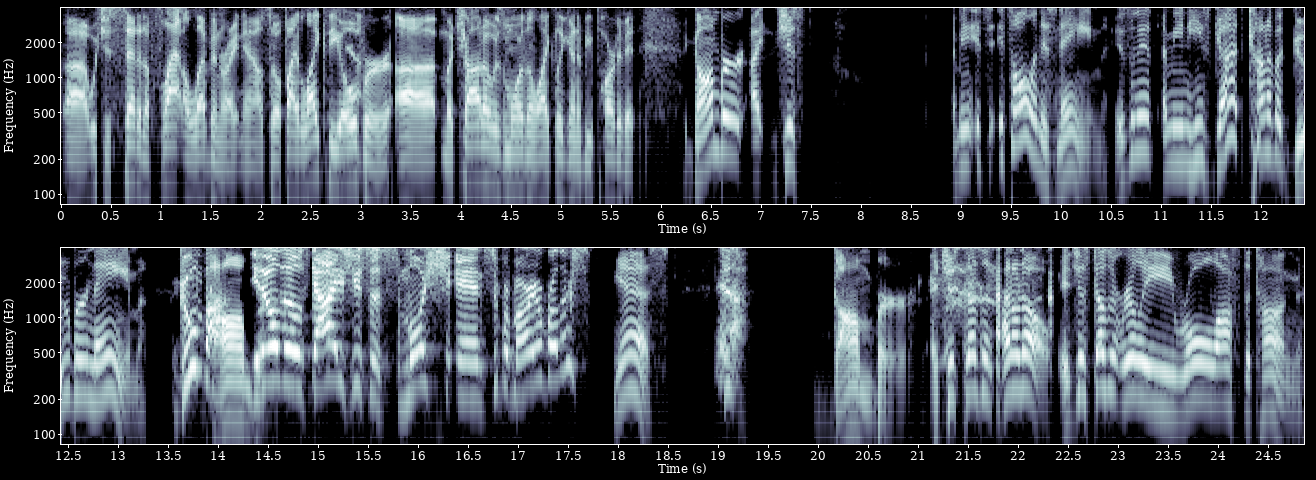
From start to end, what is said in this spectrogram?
Uh, which is set at a flat 11 right now. So if I like the yeah. over, uh, Machado is more than likely going to be part of it. Gomber, I just, I mean, it's it's all in his name, isn't it? I mean, he's got kind of a goober name. Goomba. You know those guys used to smush in Super Mario Brothers? Yes. Yeah. Just Gomber. It just doesn't, I don't know. It just doesn't really roll off the tongue.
